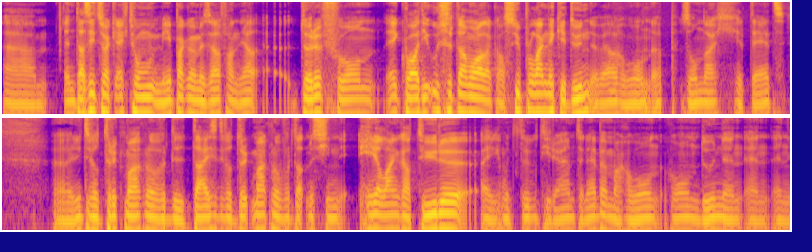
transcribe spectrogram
Um, en dat is iets wat ik echt gewoon moet meepakken met mezelf. Van, ja, durf gewoon... Ik wou die ik al super lang een keer doen. Wel gewoon op zondag, je tijd. Uh, niet te veel druk maken over de details, niet te veel druk maken over dat het misschien heel lang gaat duren. Uh, je moet natuurlijk die ruimte hebben, maar gewoon, gewoon doen en, en, en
